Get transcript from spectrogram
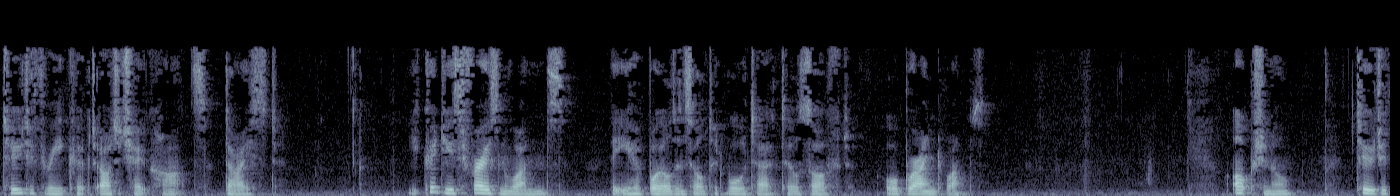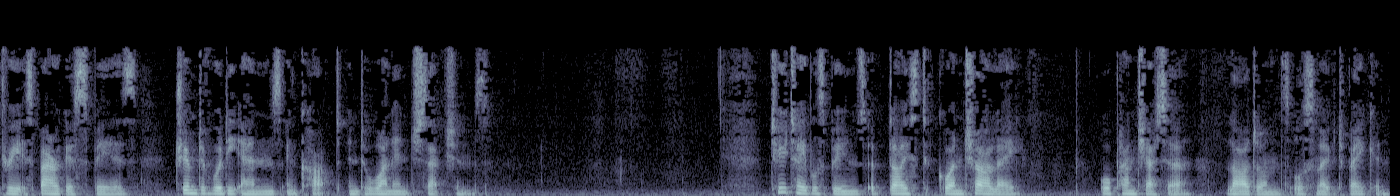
Two to three cooked artichoke hearts, diced. You could use frozen ones that you have boiled in salted water till soft, or brined ones. Optional, two to three asparagus spears, trimmed of woody ends and cut into one inch sections. Two tablespoons of diced guanciale or pancetta, lardons or smoked bacon.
